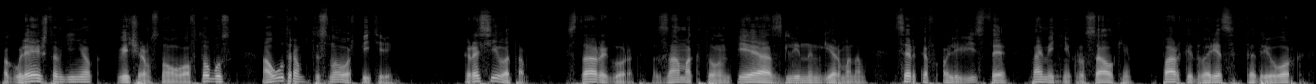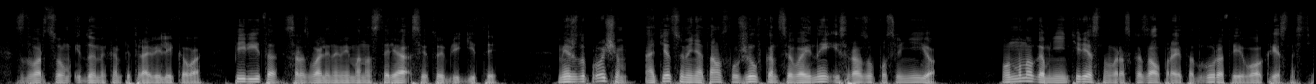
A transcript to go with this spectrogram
Погуляешь там денек, вечером снова в автобус, а утром ты снова в Питере. Красиво там. Старый город, замок Томпеа с длинным Германом, церковь Оливистая, памятник русалки, парк и дворец Кадриорг с дворцом и домиком Петра Великого, Перита с развалинами монастыря Святой Бригитты, между прочим, отец у меня там служил в конце войны и сразу после нее. Он много мне интересного рассказал про этот город и его окрестности.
